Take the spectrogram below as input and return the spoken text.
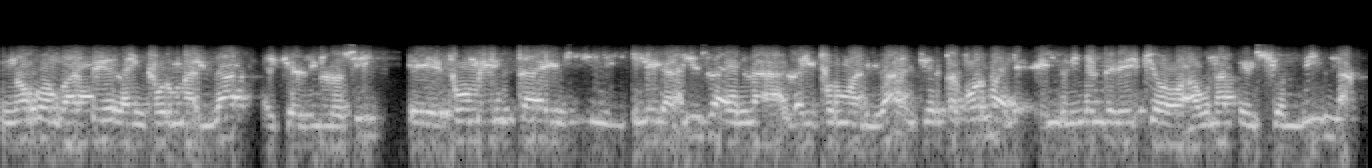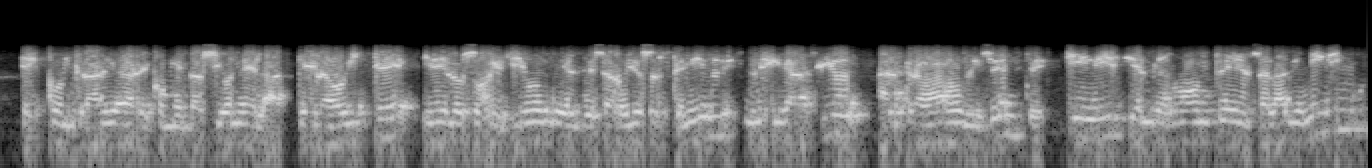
No combate la informalidad, hay que decirlo así, eh, fomenta y, legaliza la, la, informalidad, en cierta forma, ellos tienen derecho a una pensión digna, es contraria a las recomendaciones de la, de la OIT y de los objetivos del desarrollo sostenible, negación al trabajo decente, inicia el desmonte del salario mínimo,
